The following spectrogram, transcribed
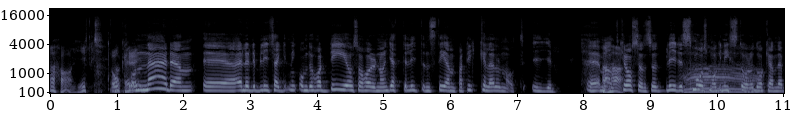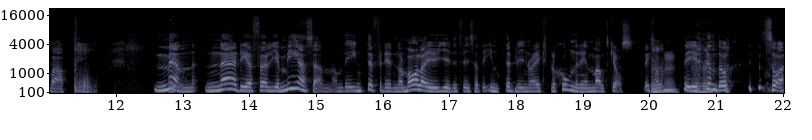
Jaha, git. Okej. Och när den, eh, eller det blir så här, om du har det och så har du någon jätteliten stenpartikel eller något i eh, maltkrossen så blir det små, små gnistor och då kan det bara... Men när det följer med sen, om det inte, för det normala är ju givetvis att det inte blir några explosioner i en maltkross. Liksom. Det är ju ändå så.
